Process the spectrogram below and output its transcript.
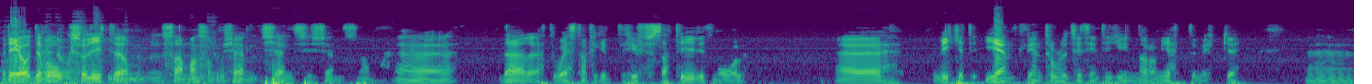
Men det, det var Nej, också var lite om samma som Chel- Chelsea-känslan. Eh, där att West Ham fick ett hyfsat tidigt mål. Eh, vilket egentligen troligtvis inte gynnar dem jättemycket. Eh,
